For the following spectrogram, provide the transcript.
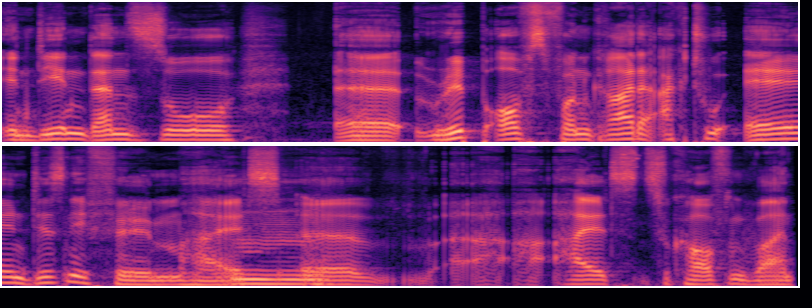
in denen dann so äh, Rip-Offs von gerade aktuellen Disney-Filmen halt, mhm. äh, halt zu kaufen waren,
